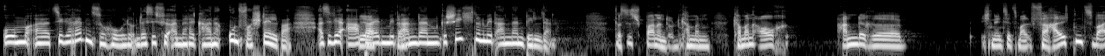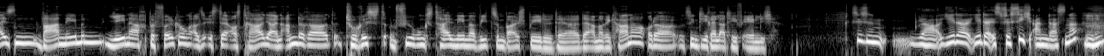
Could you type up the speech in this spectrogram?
um äh, Zigaretten zu holen. Und das ist für Amerikaner unvorstellbar. Also wir arbeiten ja, mit ja. anderen Geschichten und mit anderen Bildern. Das ist spannend und kann man, kann man auch andere ich nenne es jetzt mal, Verhaltensweisen wahrnehmen, je nach Bevölkerung? Also ist der Australier ein anderer Tourist und Führungsteilnehmer wie zum Beispiel der, der Amerikaner oder sind die relativ ähnlich? Sie sind, ja, jeder, jeder ist für sich anders, ne? Mhm.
